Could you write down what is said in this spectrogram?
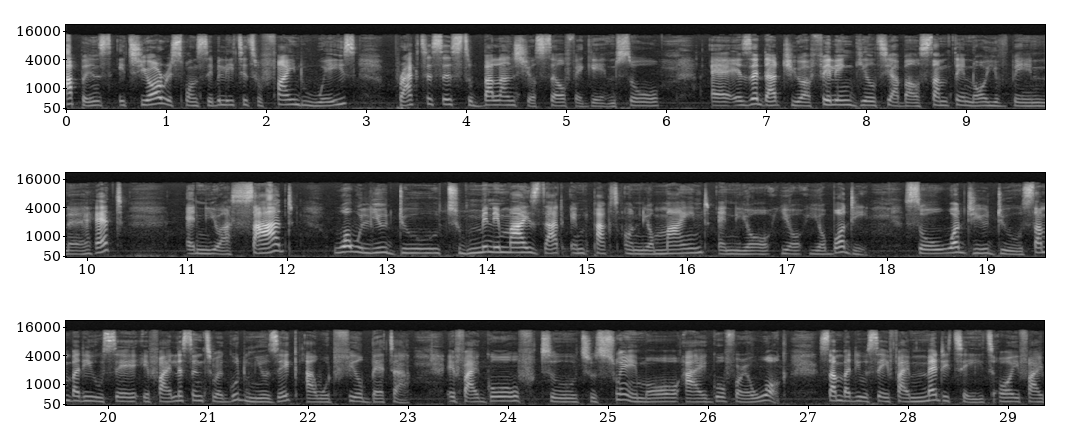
happens, it's your responsibility to find ways, practices to balance yourself again. So, uh, is it that you are feeling guilty about something or you've been uh, hurt and you are sad? What will you do to minimize that impact on your mind and your your your body? So what do you do? Somebody will say, if I listen to a good music, I would feel better. If I go to to swim or I go for a walk, somebody will say, if I meditate or if I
